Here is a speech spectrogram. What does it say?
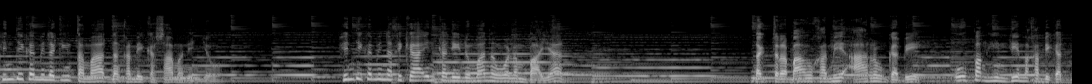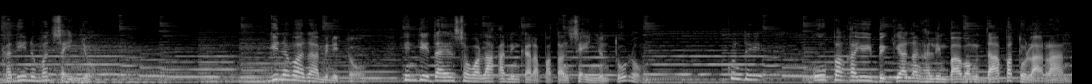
Hindi kami naging tamad nang kami kasama ninyo. Hindi kami nakikain kanino man ng walang bayad. Nagtrabaho kami araw-gabi upang hindi makabigat kanino man sa inyo. Ginawa namin ito hindi dahil sa wala kaming karapatan sa inyong tulong, kundi upang kayo'y bigyan ng halimbawang dapat tularan.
